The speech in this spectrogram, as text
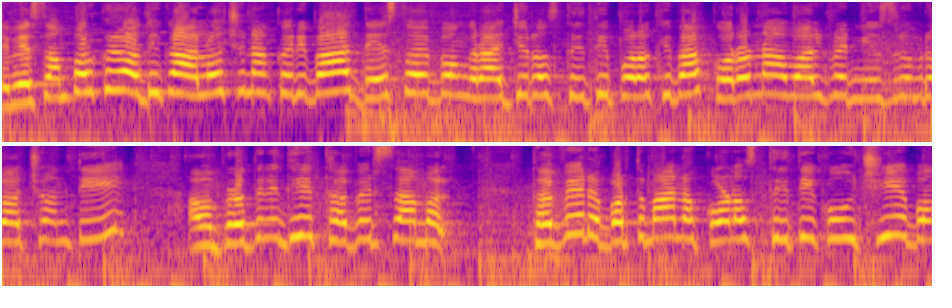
তেবে সম্পর্ক অধিক আলোচনা করা দেশ এবং রাজ্যর স্থিতি পরখা করোনা ওয়ার্ল্ডরে নিউজ রুম্রে অনেক আমার প্রতিনিধি থবির সামল থবির বর্তমান কোণ স্থিতি কৌছি এবং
